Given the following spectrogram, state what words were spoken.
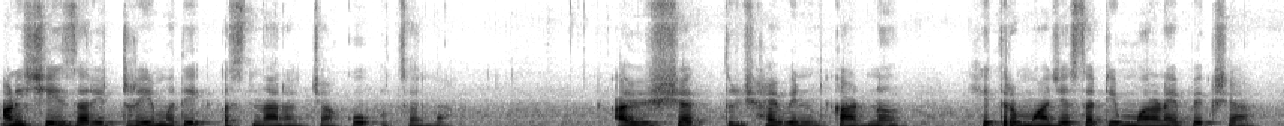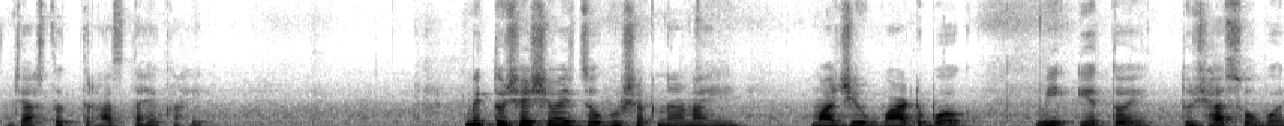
आणि शेजारी ट्रेमध्ये असणारा चाकू उचलला. आयुष्यात तुझ्या विण काढणं हे तर माझ्यासाठी मरण्यापेक्षा जास्त त्रासदायक आहे. मी तुझ्याशिवाय जगू शकणार नाही. माझी वाट बघ. मी येतोय तुझ्यासोबत.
